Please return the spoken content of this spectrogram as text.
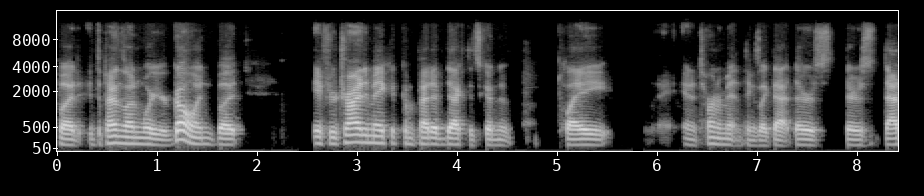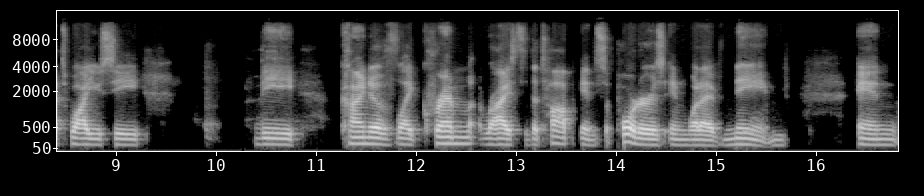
but it depends on where you're going. But if you're trying to make a competitive deck that's going to play in a tournament and things like that, there's there's that's why you see the kind of like creme rise to the top in supporters in what I've named. And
